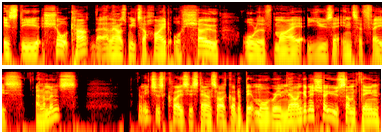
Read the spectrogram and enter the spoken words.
is the shortcut that allows me to hide or show all of my user interface elements. Let me just close this down so I've got a bit more room. Now I'm going to show you something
